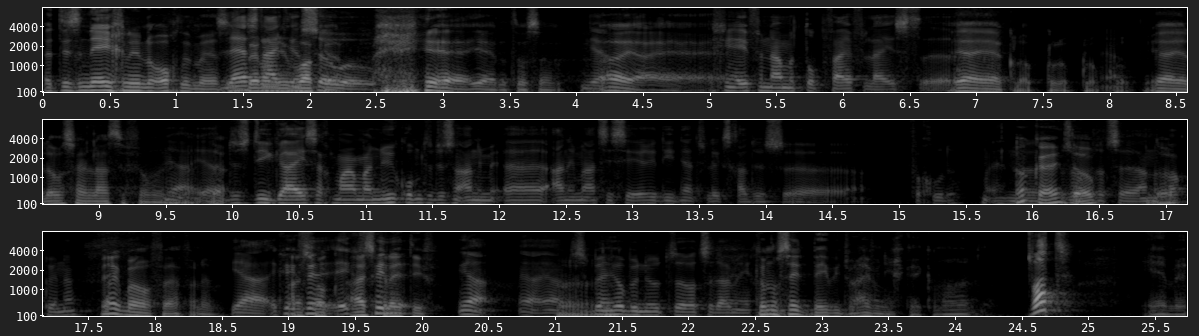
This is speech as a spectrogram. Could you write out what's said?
Het is 9 in de ochtend, mensen. Last ik ben night in wakker. Soho. ja, ja, dat was hem. Ja. Oh ja, ja, ja. Ik ging even naar mijn top 5 lijst. eh, Ja, ja, klopt, klopt, klopt, Ja. klopt. Ja, ja, dat was zijn laatste film. Ja, ja, dus die guy, zeg maar. Maar nu komt er dus een anime- eh, animatieserie die Netflix gaat dus eh, vergoeden. En eh, zorgen dope. dat ze aan de Dope. bak kunnen. Ja, ik ben wel fan van hem. Ja, ik, ik Hij is, vind... ik hij is vind creatief. ja, ja, ja, dus Eh, ik ben heel benieuwd eh, wat ze daarmee Ik heb gaan nog steeds Baby Driver niet gekeken, man. Wat? Yeah, man.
